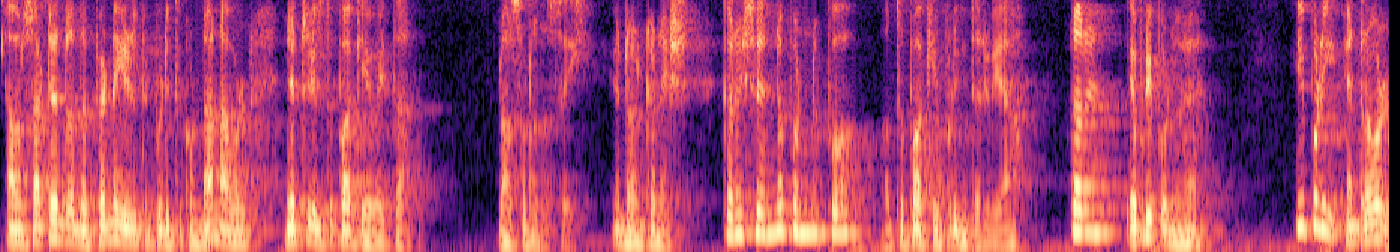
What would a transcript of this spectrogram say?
அவன் சட்டென்று அந்த பெண்ணை இழுத்து பிடித்து கொண்டான். அவள் நெற்றியில் துப்பாக்கியை வைத்தான். நான் சொன்னதை செய் என்றான் கணேஷ். கணேஷ் என்ன பண்ணுப்போ துப்பாக்கி எப்படிங்க தருவியா? தரேன். எப்படி பண்ணுவேன் இப்படி என்றவள்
